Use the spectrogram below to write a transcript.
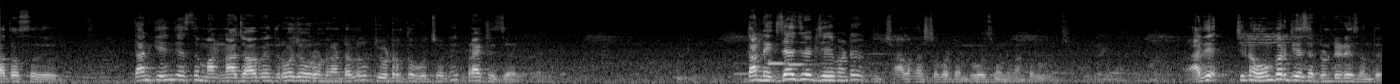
కథ వస్తుంది. దానికి ఏం చేస్తే? మన నా జాబ్ ఏంది? రోజు ఒక రెండు గంటలు ట్యూటర్తో కూర్చొని ప్రాక్టీస్ చేయాలి. దాన్ని ఎగ్జాజరేట్ చేయమంటే నేను చాలా కష్టపడ్డాను రోజు రెండు గంటలు అదే చిన్న హోంవర్క్ చేశా ట్వంటీ డేస్ అంతే.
